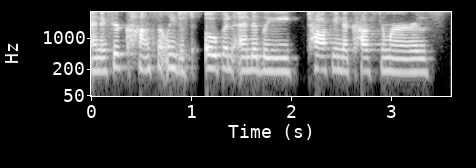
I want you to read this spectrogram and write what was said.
and if you're constantly just open-endedly talking to customers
